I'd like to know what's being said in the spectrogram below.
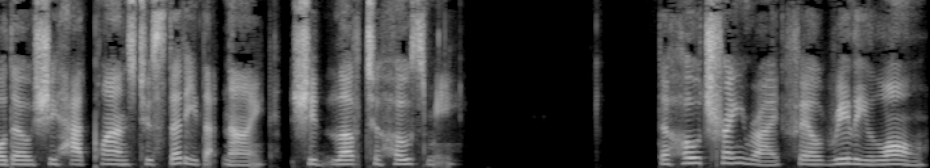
Although she had plans to study that night, she'd love to host me. The whole train ride felt really long,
